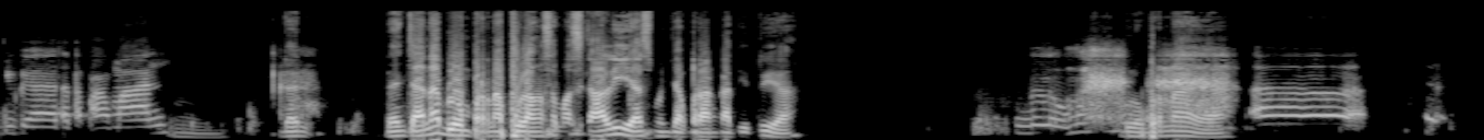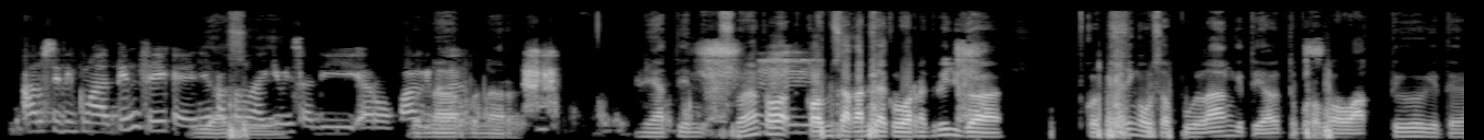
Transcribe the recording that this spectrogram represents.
juga tetap aman. Hmm. dan dan Cana belum pernah pulang sama sekali ya semenjak berangkat itu ya Belum. Belum pernah ya eh harus dinikmatin sih kayaknya Iya kapan sih. lagi bisa di Eropa gitu benar kan. benar niatin sebenarnya kalau kalau misalkan saya keluar negeri juga kalau bisa nggak usah pulang gitu ya untuk beberapa waktu gitu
